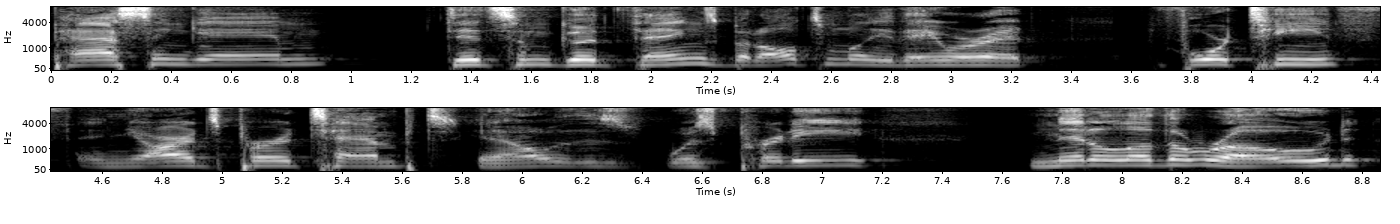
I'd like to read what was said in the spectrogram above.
Passing game did some good things, but ultimately they were at 14th in yards per attempt. You know, this was pretty middle of the road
